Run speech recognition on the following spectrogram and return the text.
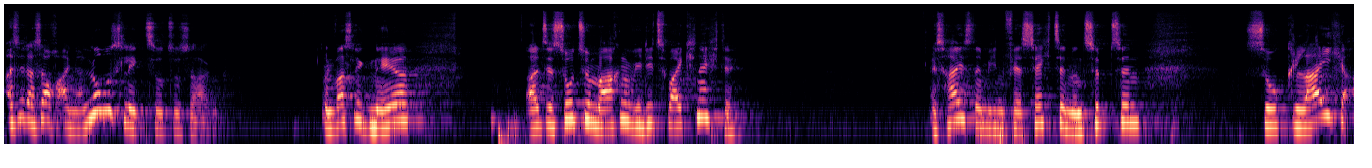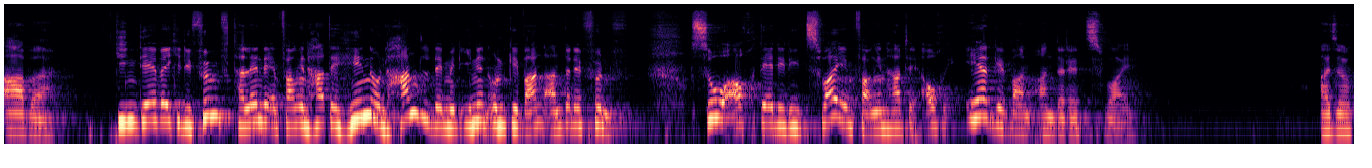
Also, dass auch einer loslegt sozusagen. Und was liegt näher, als es so zu machen wie die zwei Knechte? Es heißt nämlich in Vers 16 und 17, sogleich aber ging der, welcher die fünf Talente empfangen hatte, hin und handelte mit ihnen und gewann andere fünf. So auch der, der die zwei empfangen hatte, auch er gewann andere zwei. Also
